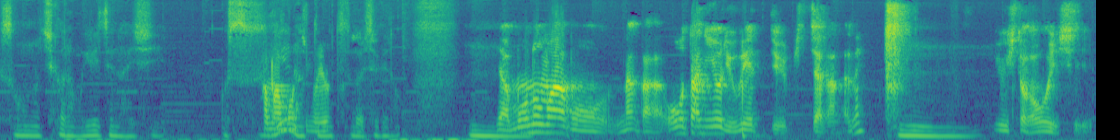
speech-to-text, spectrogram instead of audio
その力も入れてないし、すげえなって思ってましたけど。うん、いや、物はもう、なんか、大谷より上っていうピッチャーなんだね。うん、いう人が多いし。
